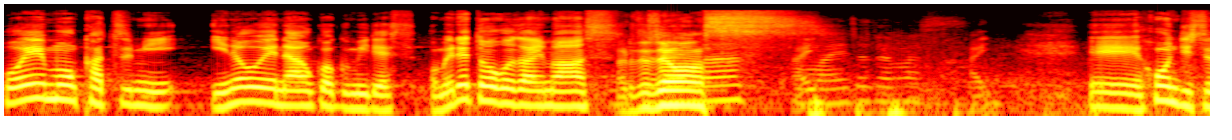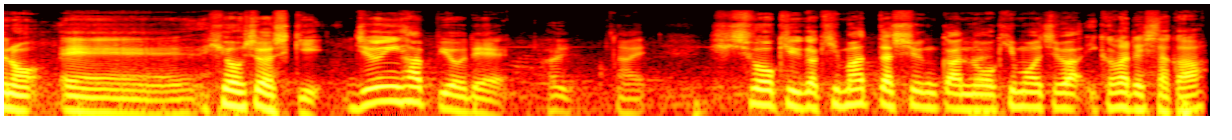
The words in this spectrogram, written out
ホエモ克美井上直子組です。おめでとうございます。ありがとうございます。おめでとうございます。えー本日の、えー表彰式順位発表で、はい。はい、昇級が決まった瞬間のお気持ちはいかがでしたか、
